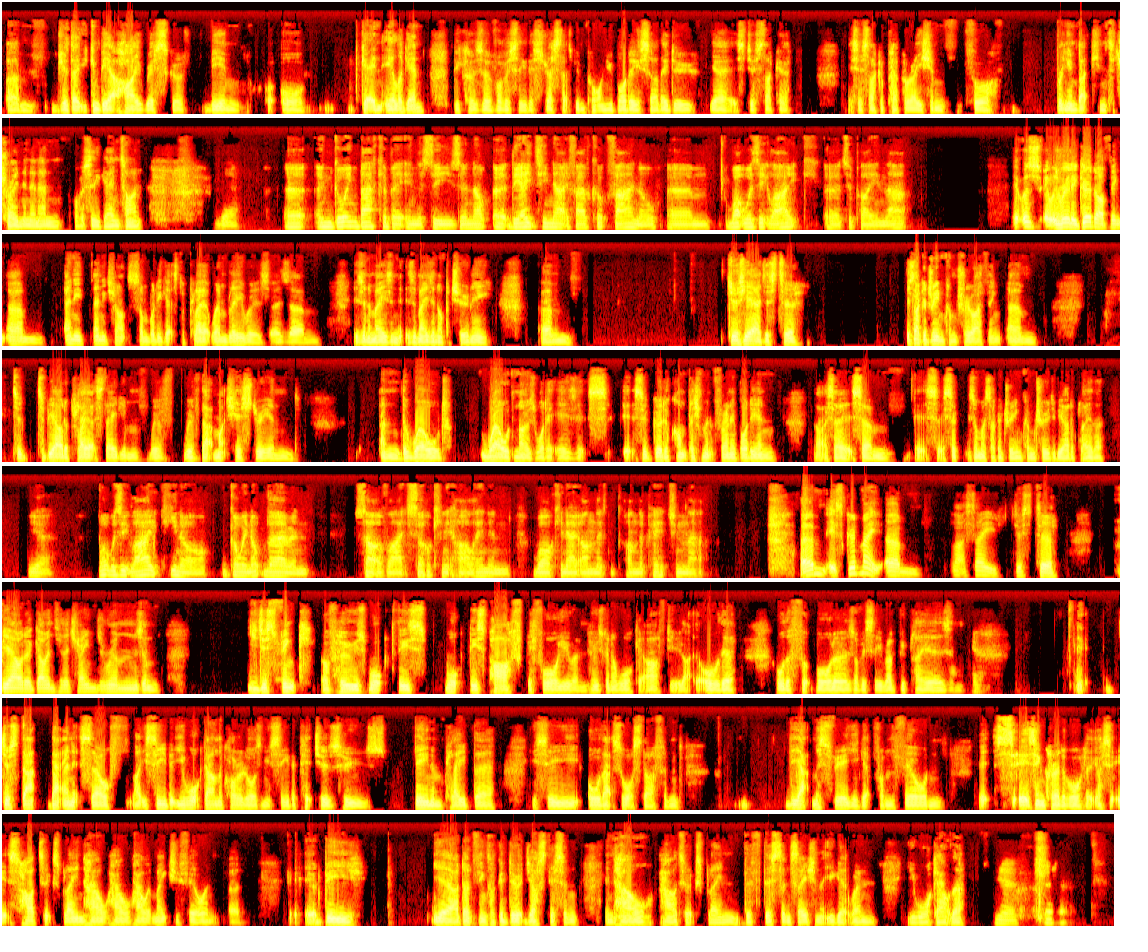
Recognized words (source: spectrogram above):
um, that you can be at high risk of being or getting ill again because of obviously the stress that's been put on your body. So they do, yeah, it's just like a, it's just like a preparation for bringing back into training and then obviously game time. Yeah. Uh, and going back a bit in the season, uh, the 1895 Cup final, um, what was it like uh, to play in that? It was it was really good. I think um, any any chance somebody gets to play at Wembley was is um, is an amazing is amazing opportunity. Um, just yeah, just to it's like a dream come true. I think um, to to be able to play at a stadium with with that much history and and the world world knows what it is. It's it's a good accomplishment for anybody, and like I say, it's um it's it's, a, it's almost like a dream come true to be able to play there. Yeah, what was it like? You know, going up there and sort of like soaking it all in and walking out on the on the pitch and that. Um, it's good, mate. Um, like I say, just to be able to go into the changing rooms and you just think of who's walked these walked this path before you and who's going to walk it after you. Like all the all the footballers, obviously rugby players, and yeah. it, just that that in itself. Like you see that you walk down the corridors and you see the pictures who's been and played there. You see all that sort of stuff and the atmosphere you get from the field and it's it's incredible. It's hard to explain how how how it makes you feel, and uh, it, it, would be. Yeah, I don't think I could do it justice in, in how how to explain the this sensation that you get when you walk out there. Yeah, uh,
